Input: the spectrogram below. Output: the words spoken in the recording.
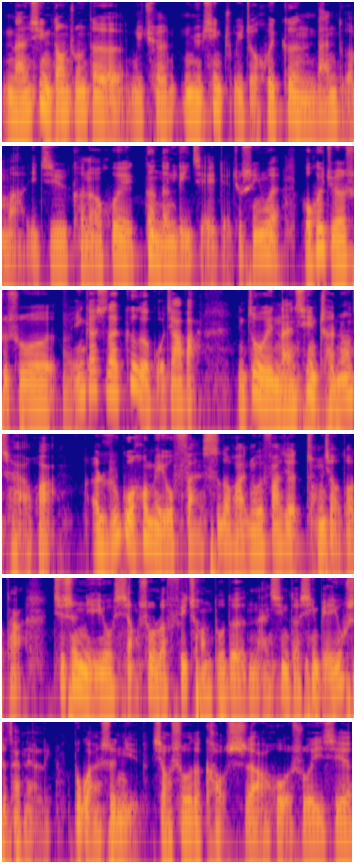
男性当中的女权女性主义者会更难得嘛，以及可能会更能理解一点，就是因为我会觉得是说，呃，应该是在各个国家吧，你作为男性成长起来的话，呃，如果后面有反思的话，你会发现从小到大，其实你有享受了非常多的男性的性别优势在那里。不管是你小时候的考试啊，或者说一些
